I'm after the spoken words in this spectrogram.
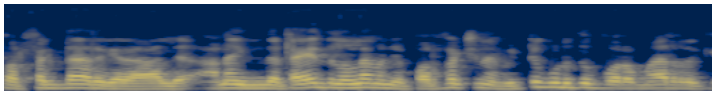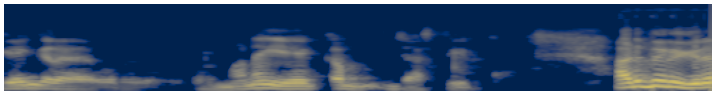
பர்ஃபெக்டாக இருக்கிற ஆள். ஆனால் இந்த டயத்துலலாம் கொஞ்சம் பர்ஃபெக்ஷனை விட்டு கொடுத்து போற மாதிரி இருக்கேங்கிற ஒரு ஒரு மன ஏக்கம் ஜாஸ்தி இருக்கும். அடுத்து இருக்கிற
